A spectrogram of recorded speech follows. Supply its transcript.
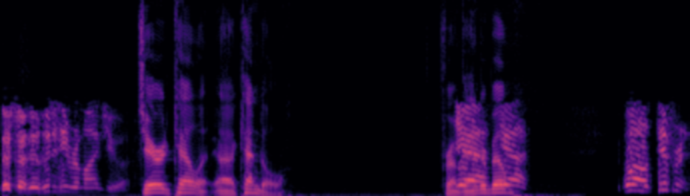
Uh, so who, who does he remind you of? Jared Kellen, uh, Kendall from yeah, Vanderbilt. Yeah. Well, different.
